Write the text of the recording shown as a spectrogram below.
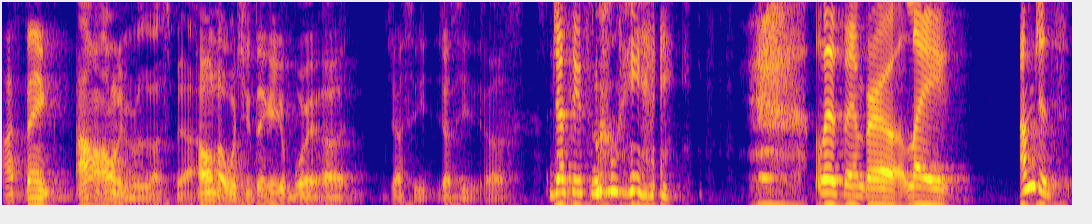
I think I don't, I don't even really want to spit. I don't know what you think of your boy uh, Jussie Jussie. Uh, Jussie Smollett. Listen, bro. Like, I'm just,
